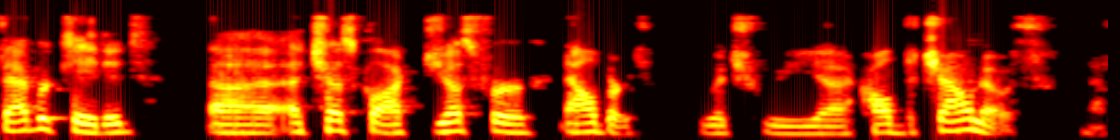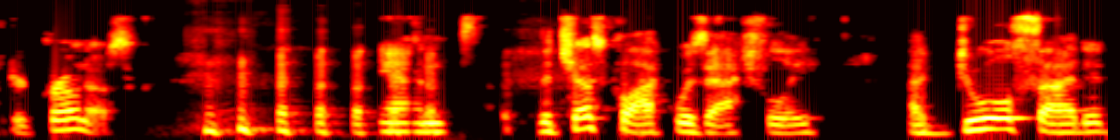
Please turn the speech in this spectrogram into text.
fabricated a chess clock just for Albert, which we called the Chownos after Kronos. and the chess clock was actually a dual sided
